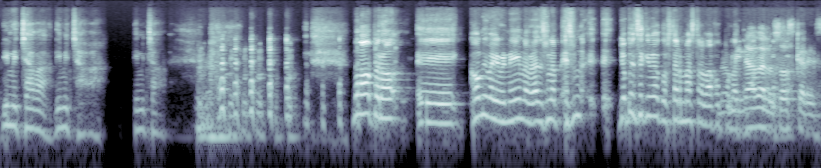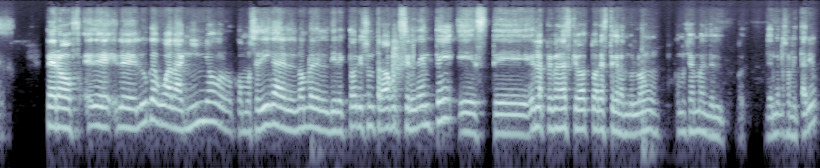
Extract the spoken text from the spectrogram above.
dime, chava, dime chava, dime chava. no, pero eh, Call Me By Your Name, la verdad es una, es una eh, yo pensé que me iba a costar más trabajo por la... a los Oscars. Pero eh, Luca Guadagnino, como se diga el nombre del director, hizo un trabajo excelente. Este, es la primera vez que va a actuar este grandulón, ¿cómo se llama? El del género solitario.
